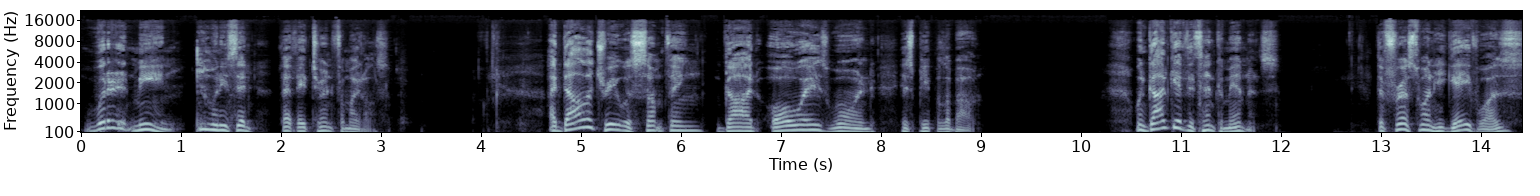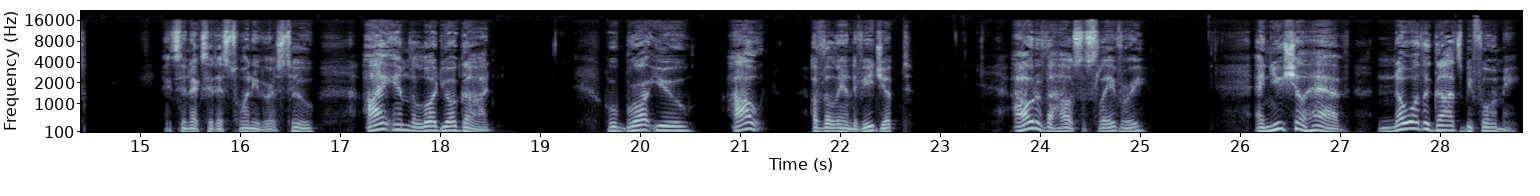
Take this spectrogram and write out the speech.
what did it mean when he said that they turned from idols? Idolatry was something God always warned his people about. When God gave the Ten Commandments, the first one he gave was it's in Exodus 20, verse 2. I am the Lord your God, who brought you out of the land of Egypt, out of the house of slavery, and you shall have no other gods before me.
